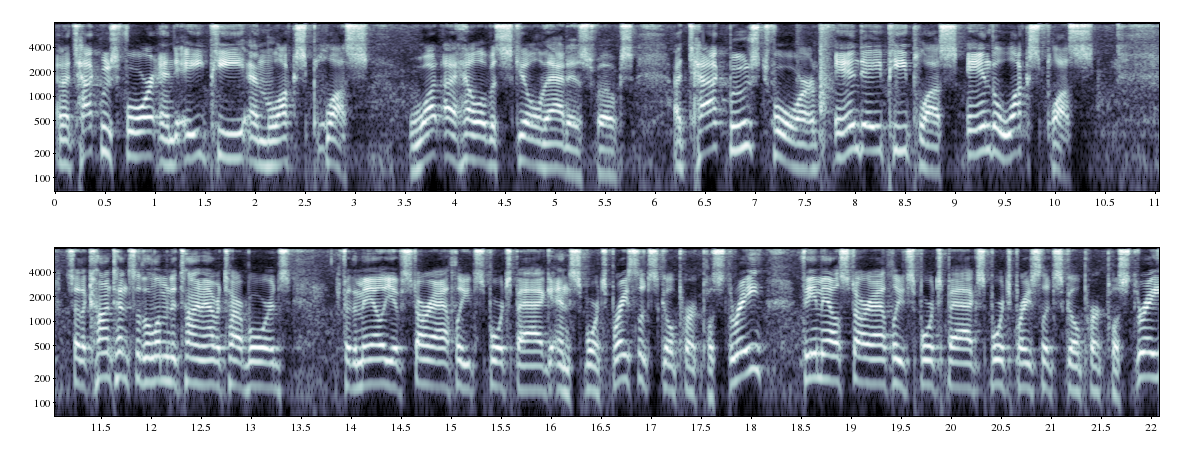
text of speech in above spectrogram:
and Attack Boost 4 and AP and Lux Plus. What a hell of a skill that is, folks. Attack Boost 4 and AP Plus and the Lux Plus. So the contents of the limited time avatar boards for the male, you have Star Athlete Sports Bag and Sports Bracelet, skill perk plus three. Female Star Athlete Sports Bag, Sports Bracelet, skill perk plus three.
